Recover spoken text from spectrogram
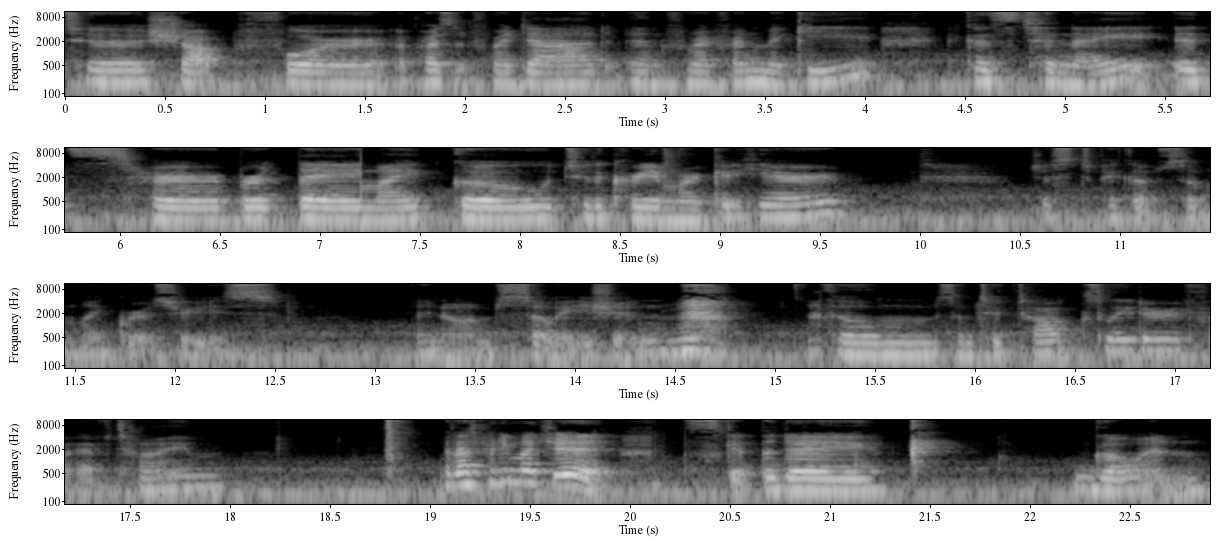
to shop for a present for my dad and for my friend Mickey because tonight it's her birthday. I might go to the Korean market here just to pick up some like groceries. I know I'm so Asian. Film some TikToks later if I have time. But that's pretty much it. Let's get the day going.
